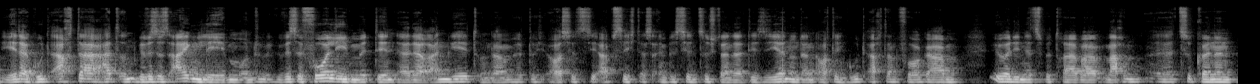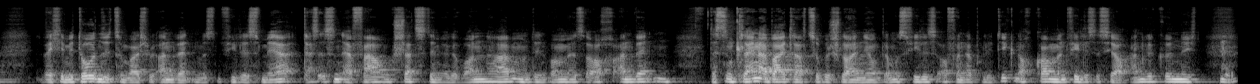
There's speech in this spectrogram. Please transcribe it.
Jeder Gutachter hat ein gewisses Eigenleben und gewisse Vorlieben, mit denen er da rangeht. Und damit durchaus jetzt die Absicht, das ein bisschen zu standardisieren und dann auch den Gutachtern Vorgaben über die Netzbetreiber machen äh, zu können, welche Methoden sie zum Beispiel anwenden müssen, vieles mehr. Das ist ein Erfahrungsschatz, den wir gewonnen haben und den wollen wir jetzt auch anwenden. Das ist ein kleiner Beitrag zur Beschleunigung. Da muss vieles auch von der Politik noch kommen. Und vieles ist ja auch angekündigt. Mhm.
